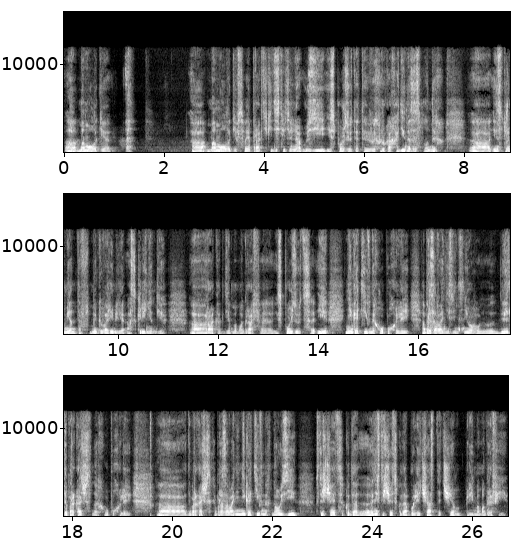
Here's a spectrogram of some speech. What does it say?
Мамологи, а, мамологи в своей практике действительно УЗИ используют. Это в их руках один из основных а, инструментов. Мы говорили о скрининге рака, где маммография используется, и негативных опухолей, образований, извините, или доброкачественных опухолей, доброкачественных образований негативных на УЗИ встречается куда, они встречаются куда более часто, чем при маммографии.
